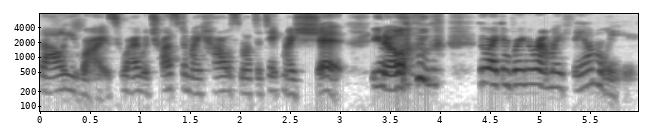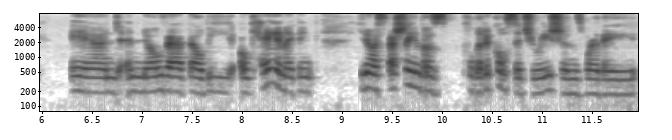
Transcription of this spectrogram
value wise, who I would trust in my house not to take my shit. You know, who I can bring around my family and and know that they'll be okay. And I think, you know, especially in those political situations where they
